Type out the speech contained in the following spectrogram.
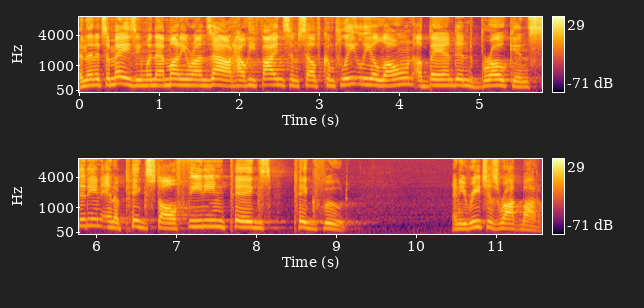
And then it's amazing when that money runs out how he finds himself completely alone, abandoned, broken, sitting in a pig stall feeding pigs pig food. And he reaches rock bottom.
